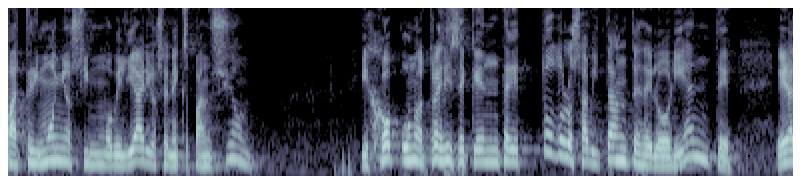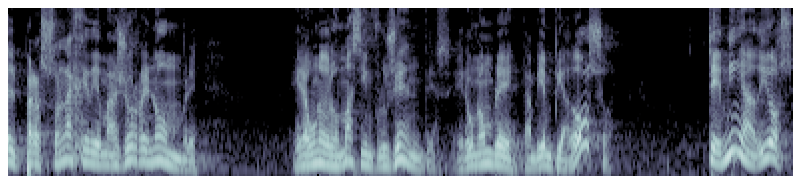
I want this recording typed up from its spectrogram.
patrimonios inmobiliarios en expansión. Y Job 1.3 dice que entre todos los habitantes del Oriente era el personaje de mayor renombre, era uno de los más influyentes, era un hombre también piadoso. Temía a Dios,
